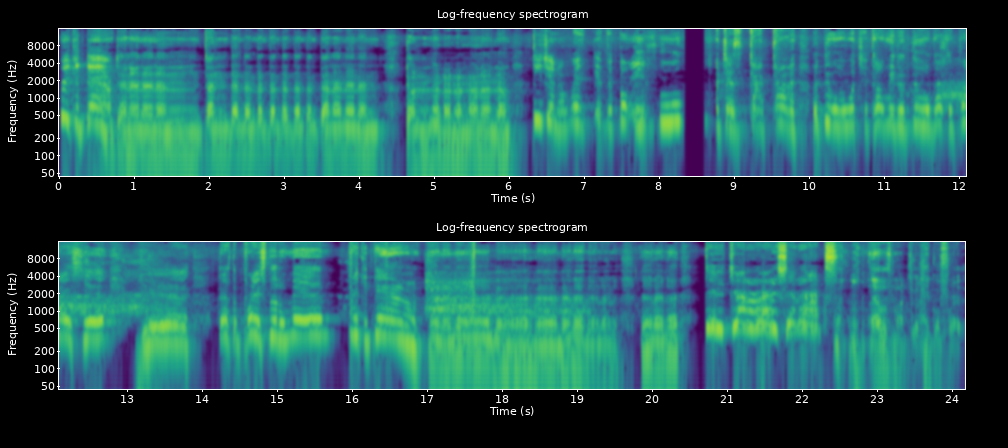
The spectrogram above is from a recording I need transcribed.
Break it down. Dun dun dun dun dun dun dun dun dun dun dun dun dun dun dun Degenerate is the going fool. I just got tired of doing what you told me to do. That's the price, yeah? Yeah, that's the price, little man. Break it down. Degeneration X. that was my joke. I ain't go for it.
